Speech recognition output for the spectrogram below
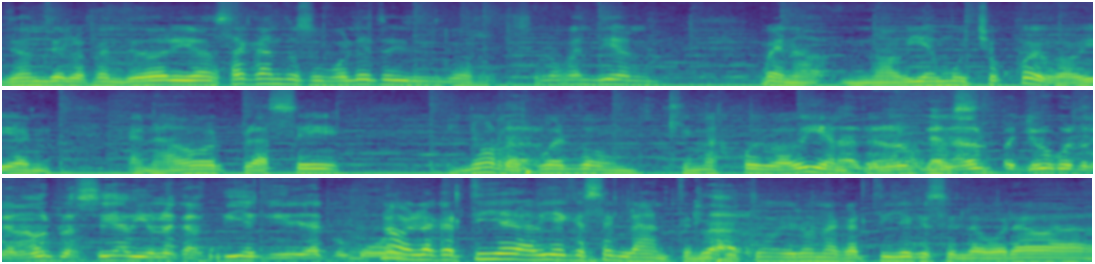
de donde los vendedores iban sacando sus boletos y los, se los vendían. Bueno, no había muchos juegos, habían ganador, placé, y no Claro. recuerdo qué más juegos habían. Claro, pero ganador, no sé. ganador- yo me acuerdo, ganador placé había una cartilla que era como... No, la cartilla había que hacerla antes, ¿no? Claro. era una cartilla que se elaboraba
